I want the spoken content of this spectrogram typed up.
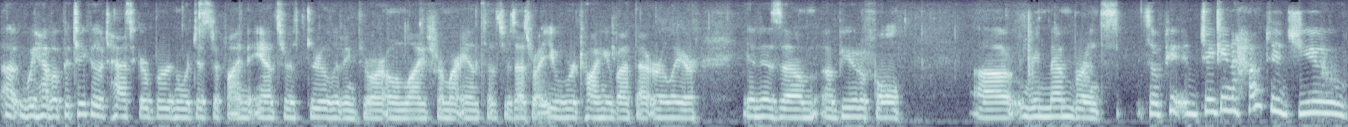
uh, we have a particular task or burden, which is to find the answer through living through our own lives from our ancestors. That's right. You were talking about that earlier. It is um, a beautiful uh, remembrance. So, P- Jadina, how did you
